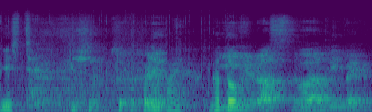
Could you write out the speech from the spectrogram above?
Есть. Отлично, супер, пойдем. Давай, готов. И раз, два, три, поехали.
